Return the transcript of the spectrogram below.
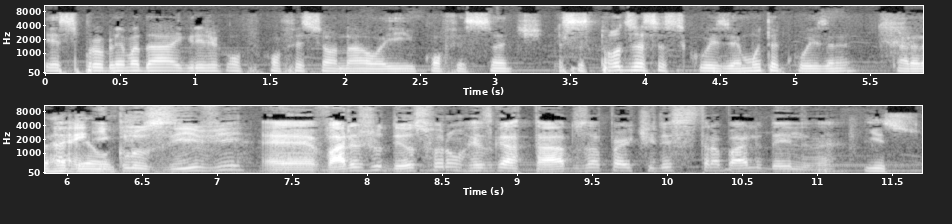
esse problema da igreja confessional aí, confessante, essas, todas essas coisas, é muita coisa, né? Cara é, inclusive, é, vários judeus foram resgatados a partir desse trabalho dele, né? Isso.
